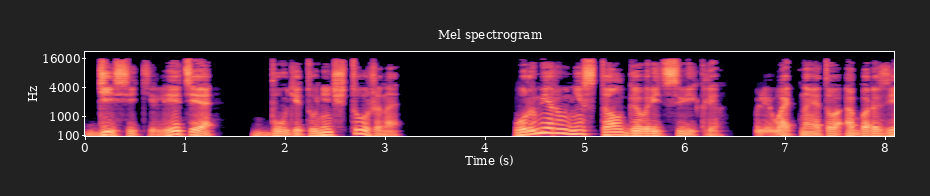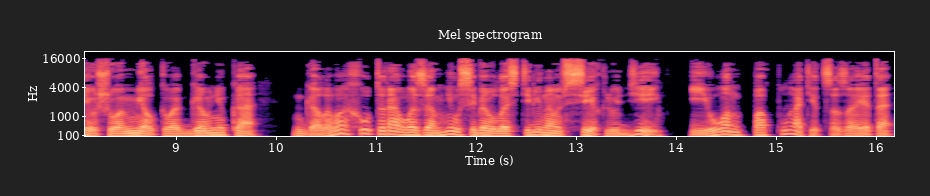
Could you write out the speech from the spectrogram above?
десятилетия будет уничтожена. Урмеру не стал говорить с Викли. Плевать на этого оборзевшего мелкого говнюка. Голова хутора возомнил себя властелином всех людей, и он поплатится за это.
